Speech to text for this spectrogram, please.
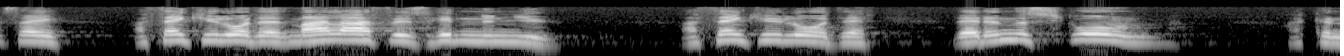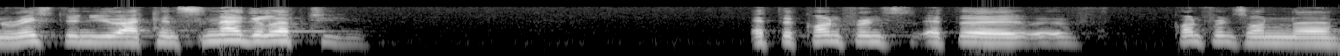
I say, I thank you, Lord, that my life is hidden in you. I thank you, Lord, that, that in the storm I can rest in you. I can snuggle up to you. At the conference, at the uh, conference on uh,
